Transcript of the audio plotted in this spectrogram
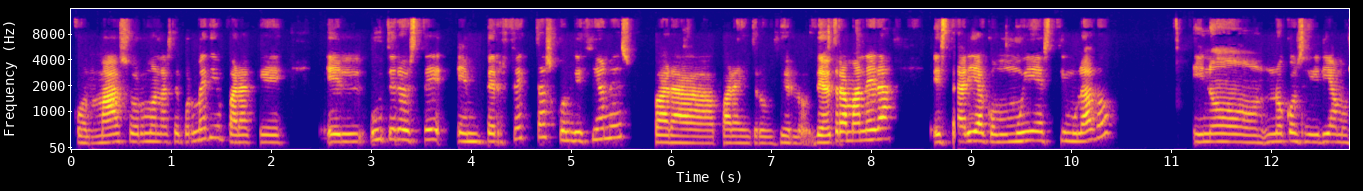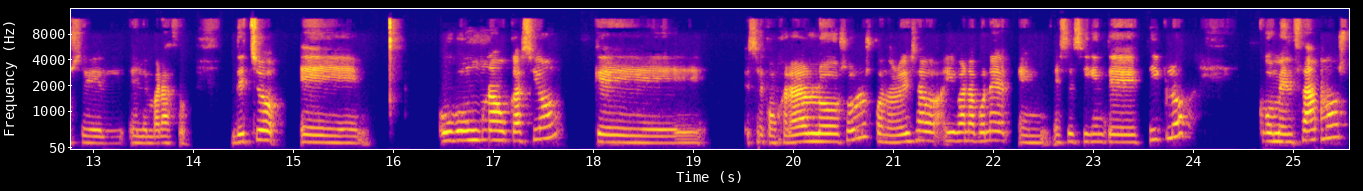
con más hormonas de por medio para que el útero esté en perfectas condiciones para, para introducirlo. De otra manera, estaría como muy estimulado y no, no conseguiríamos el, el, embarazo. De hecho, eh, hubo una ocasión que se congelaron los óvulos cuando lo iban a poner en ese siguiente ciclo. Comenzamos,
